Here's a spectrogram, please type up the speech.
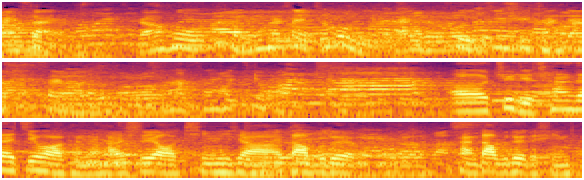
开赛，然后日本公开赛之后你还会继续参加比赛吗？有什么参参赛计划？呃，具体参赛计划可能还是要听一下大部队吧，我觉得看大部队的行程。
